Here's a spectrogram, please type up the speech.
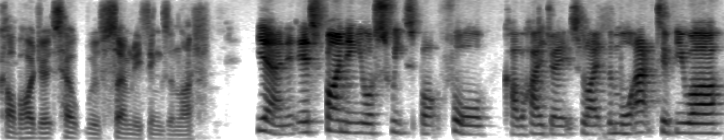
carbohydrates help with so many things in life Yeah, and it's finding your sweet spot for carbohydrates. Like the more active you are,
